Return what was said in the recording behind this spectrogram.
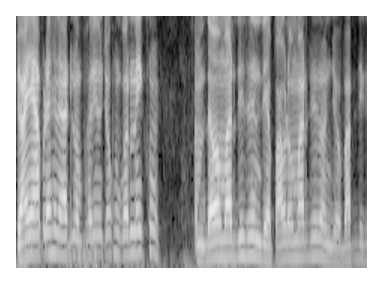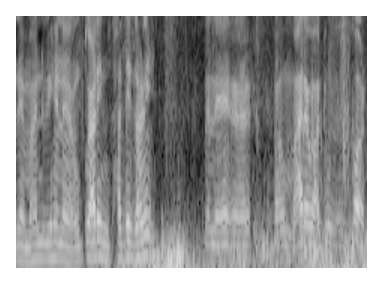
જો અહીંયા આપણે છે ને આટલું ફરી ચોખ્ખું કરી નાખ્યું. આમ દવા મારી દીધી ને, ત્યાં પાવડો મારી દીધો ને, જો બાપ દીકરે માંડવી છે ને ઉપાડીને ખાધી ઘણી. અને મારે વાટું ફળ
